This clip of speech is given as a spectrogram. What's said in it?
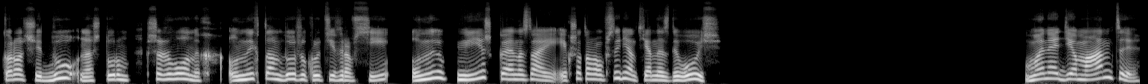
Коротше, йду на штурм червоних. У них там дуже круті гравці. У них ліжко, я не знаю, якщо там обсидіан, я не здивуюсь. У мене діаманти.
